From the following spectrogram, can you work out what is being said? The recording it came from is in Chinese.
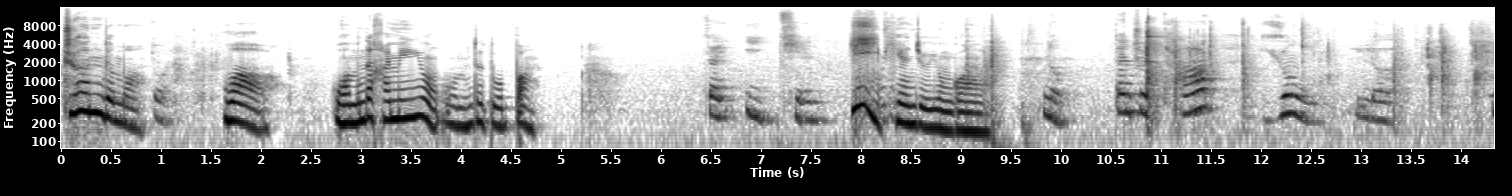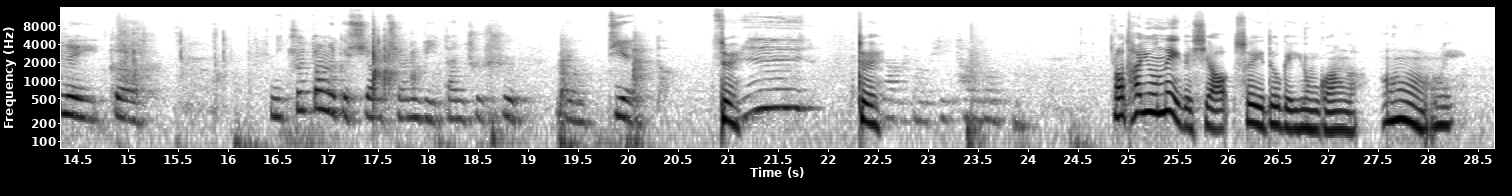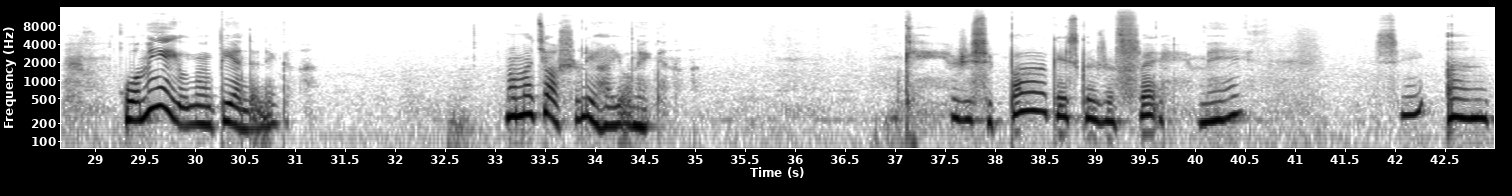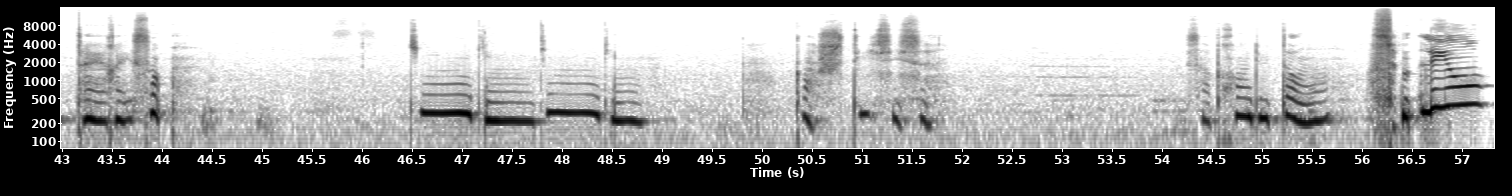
真的吗？对，哇，我们的还没用，我们的多棒，在一天一天就用光了。no，但是他用了那个，你知道那个削铅笔，但是是有电的。对嗯，对。哦，他用那个削，所以都给用光了。嗯，喂，我们也有用电的那个，妈妈教室里还有那个 呢。OK, je sais pas qu'est-ce que je fais, mais c'est intéressant. 叮叮叮叮，Gosh, this is. Ça prend du temps. hein. 溜，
